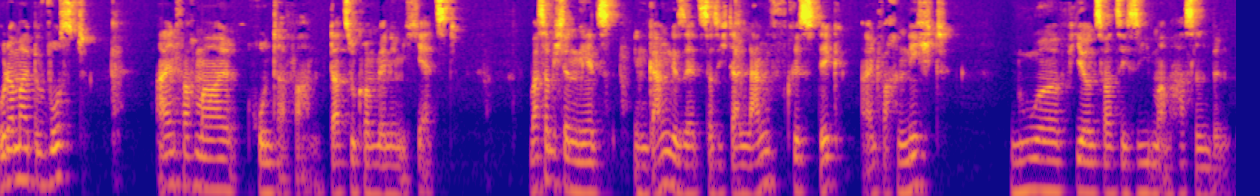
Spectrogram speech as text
Oder mal bewusst einfach mal runterfahren. Dazu kommen wir nämlich jetzt. Was habe ich denn jetzt in Gang gesetzt, dass ich da langfristig einfach nicht nur 24-7 am Hasseln bin?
